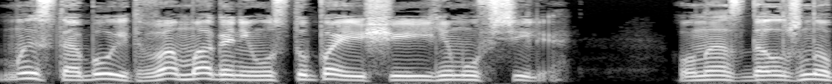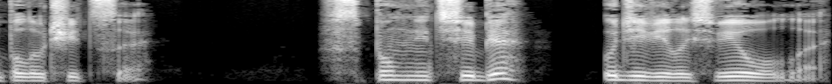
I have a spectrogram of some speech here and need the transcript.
Мы с тобой два мага, не уступающие ему в силе. У нас должно получиться». «Вспомнить себя?» — удивилась Виола.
